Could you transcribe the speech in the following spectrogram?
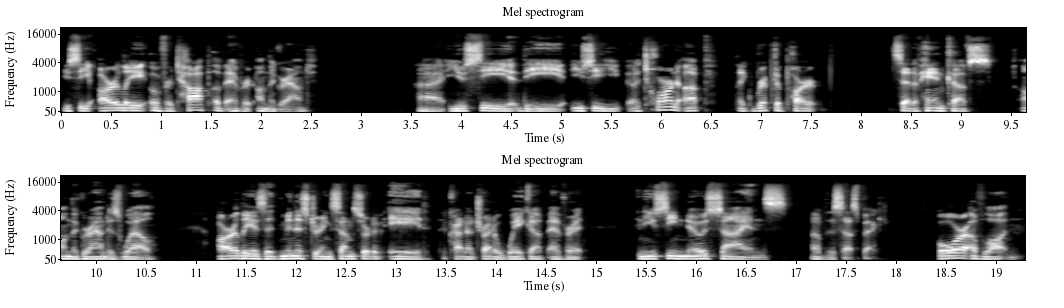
You see Arly over top of Everett on the ground. Uh, you see the you see a torn up, like ripped apart set of handcuffs on the ground as well. Arly is administering some sort of aid to try to try to wake up Everett, and you see no signs of the suspect or of Lawton.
